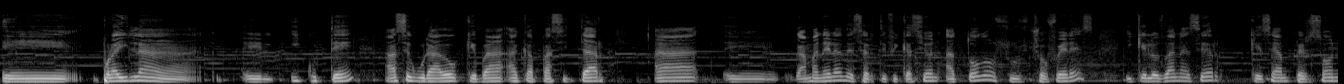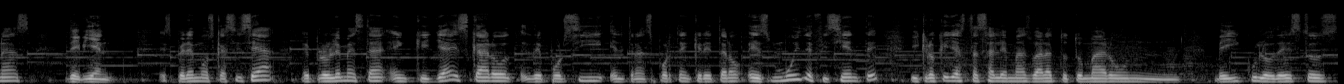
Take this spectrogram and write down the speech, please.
Eh, por ahí la, el IQT ha asegurado que va a capacitar a, eh, a manera de certificación a todos sus choferes y que los van a hacer que sean personas de bien. Esperemos que así sea. El problema está en que ya es caro de por sí el transporte en Querétaro, es muy deficiente y creo que ya hasta sale más barato tomar un vehículo de estos,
